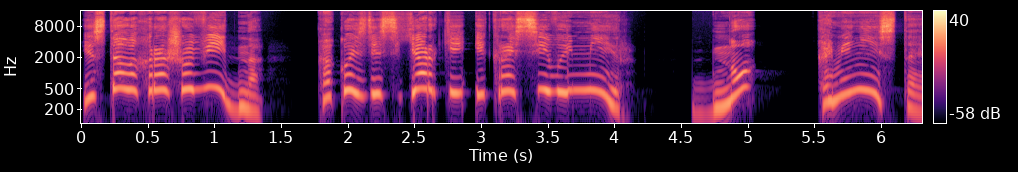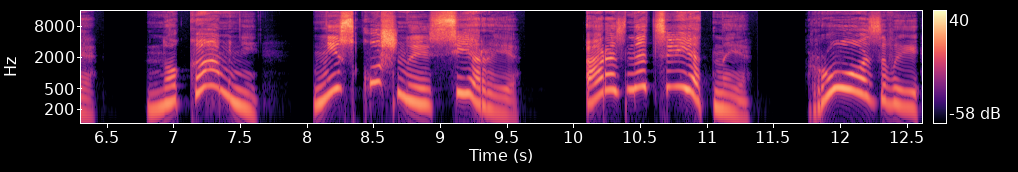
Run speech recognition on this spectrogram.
и стало хорошо видно, какой здесь яркий и красивый мир. Дно каменистое, но камни не скучные серые, а разноцветные, розовые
